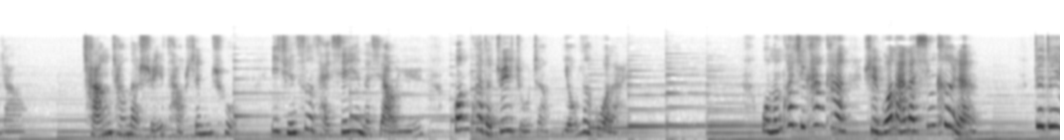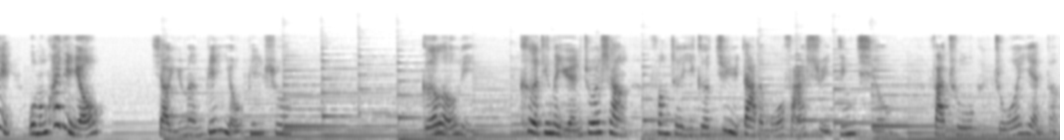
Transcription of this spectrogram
绕，长长的水草深处，一群色彩鲜艳的小鱼欢快地追逐着游了过来。我们快去看看，水国来了新客人！对对，我们快点游！小鱼们边游边说。阁楼里，客厅的圆桌上放着一个巨大的魔法水晶球。发出灼眼的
